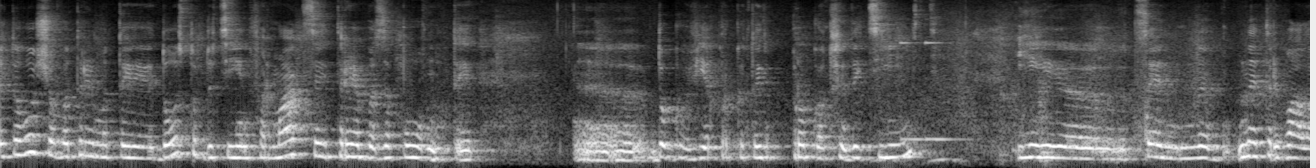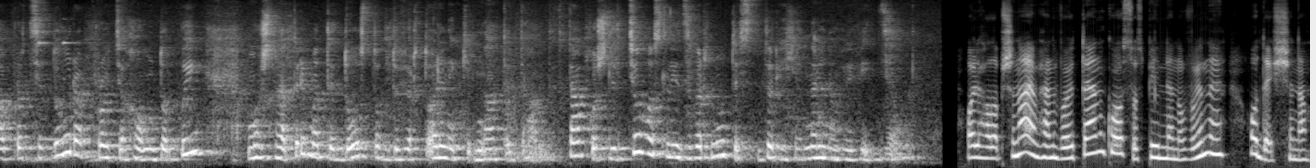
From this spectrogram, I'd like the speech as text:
Для того, щоб отримати доступ до цієї інформації, треба заповнити е, договір про конфіденційність. І е, це не, не тривала процедура. Протягом доби можна отримати доступ до віртуальної кімнати даних. Також для цього слід звернутися до регіонального відділу. Ольга Лапшина, Євген Войтенко, Суспільне новини, Одещина.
